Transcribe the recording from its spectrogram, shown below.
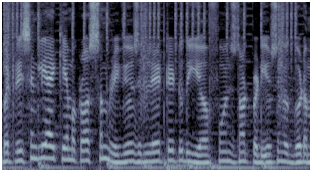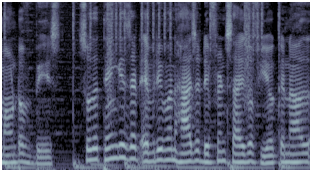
But recently I came across some reviews related to the earphones not producing a good amount of bass. So the thing is that everyone has a different size of ear canal.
